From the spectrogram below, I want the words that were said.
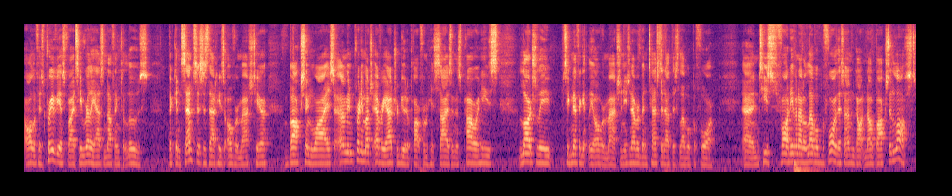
all of his previous fights, he really has nothing to lose. The consensus is that he's overmatched here. Boxing wise, I mean, pretty much every attribute apart from his size and his power, he's largely significantly overmatched, and he's never been tested at this level before. And he's fought even at a level before this and gotten outboxed and lost.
